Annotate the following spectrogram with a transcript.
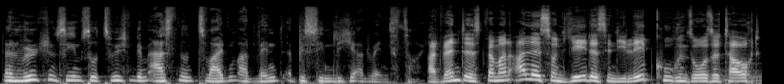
dann wünschen Sie ihm so zwischen dem ersten und zweiten Advent eine besinnliche Adventszeit. Advent ist, wenn man alles und jedes in die Lebkuchensoße taucht.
